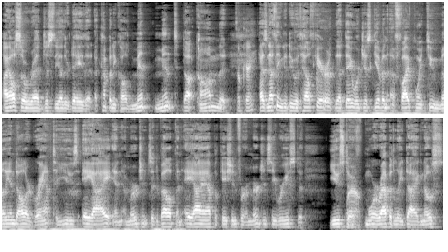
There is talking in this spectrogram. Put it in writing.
I also read just the other day that a company called Mint Mint.com that Okay. has nothing to do with healthcare that they were just given a 5.2 million dollar grant to use AI and emergent to develop an AI application for emergency use to use to more rapidly diagnose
